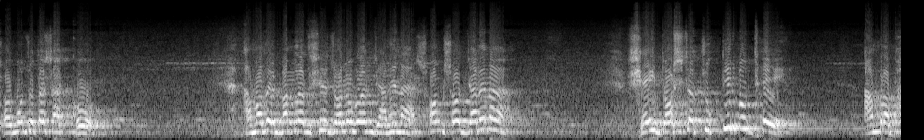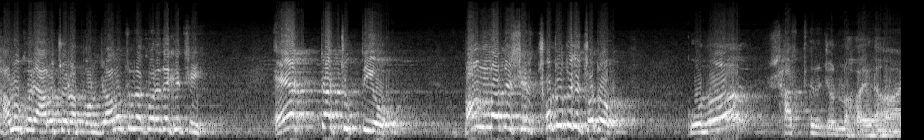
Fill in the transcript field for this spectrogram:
সমঝোতা সাক্ষ্য। আমাদের বাংলাদেশের জনগণ জানে না, সংসদ জানে না, সেই দশটা চুক্তির মধ্যে আমরা ভালো করে আলোচনা পর্যালোচনা করে দেখেছি, একটা চুক্তিও বাংলাদেশের ছোট থেকে ছোট কোন স্বার্থের জন্য হয় না।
